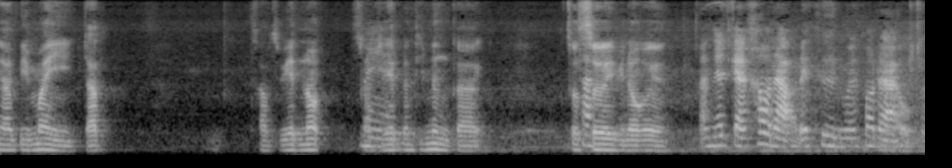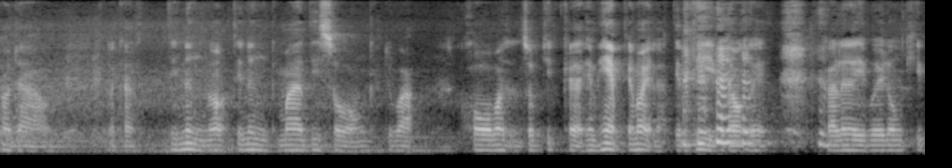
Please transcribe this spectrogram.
งานปีใหม่จัดสามสิบเอ็ดเนาะแม่ สามสิบเอ็ดวันที่หนึ่งก็ สดเซยพี่น้องเอ้ยอันนี้แกเข้าดาวได้คืนไว้เข้าดาวเข้าดาวแล้วก็ที่หนึ่งเนาะที่หนึ่งก็มาที่สองก็ถือว่าคอมาสมจิตก็แหบๆจังหน่อยล่ะเต็มที่พี่น้องเอ้ยก็เลยไปลงคลิป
